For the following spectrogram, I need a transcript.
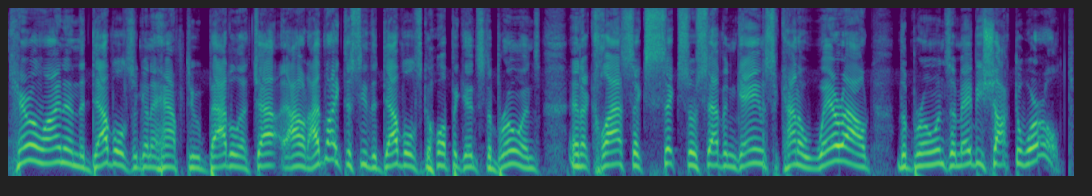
Carolina and the Devils are going to have to battle it out. I'd like to see the Devils go up against the Bruins in a classic six or seven games to kind of wear out the Bruins and maybe shock the world.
